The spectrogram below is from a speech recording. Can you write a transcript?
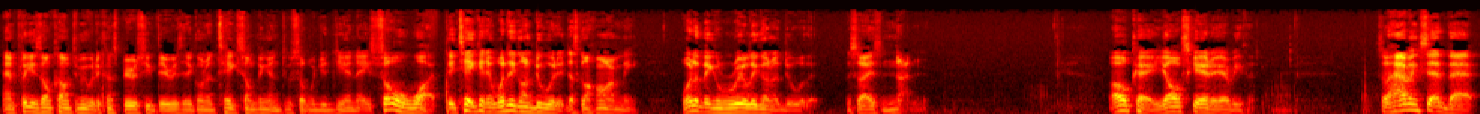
And please don't come to me with the conspiracy theories that they're going to take something and do something with your DNA. So what? They take it and what are they going to do with it that's going to harm me? What are they really going to do with it? Besides nothing. Okay, y'all scared of everything. So having said that,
